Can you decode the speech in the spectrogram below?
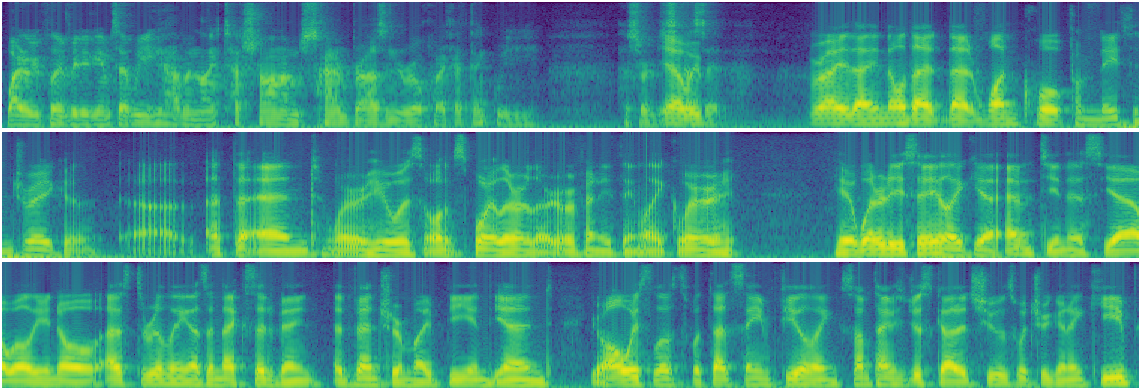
why do we play video games that we haven't like touched on? I'm just kind of browsing it real quick. I think we have sort of Yeah, we- discussed it. Right. I know that that one quote from Nathan Drake uh, at the end where he was oh spoiler alert or if anything like where he what did he say? Like yeah emptiness. Yeah well you know as thrilling as the next adven- adventure might be in the end you're always left with that same feeling. Sometimes you just got to choose what you're going to keep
